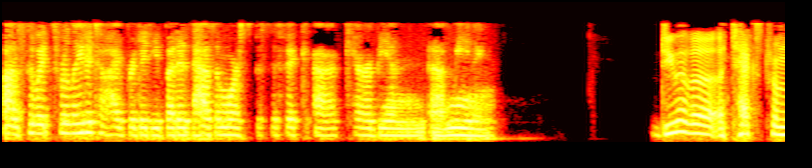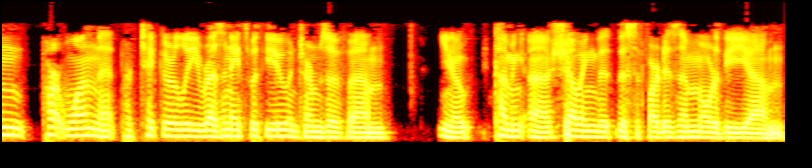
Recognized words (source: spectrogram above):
um, so it's related to hybridity, but it has a more specific uh, Caribbean uh, meaning. Do you have a, a, text from part one that particularly resonates with you in terms of, um, you know, coming uh, showing the, the Sephardism or the um,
